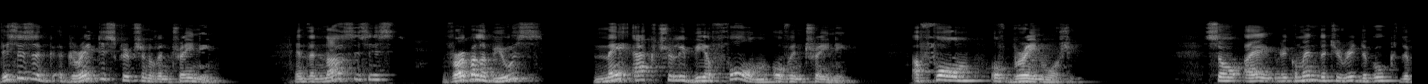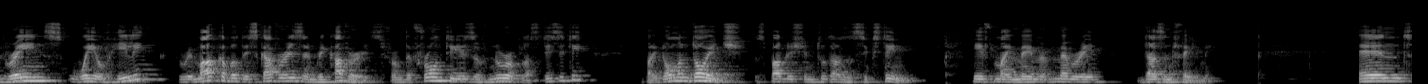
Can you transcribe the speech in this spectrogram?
This is a, great description of entraining. And the narcissist verbal abuse may actually be a form of entraining, a form of brainwashing. So I recommend that you read the book The Brain's Way of Healing, Remarkable Discoveries and Recoveries from the Frontiers of Neuroplasticity by Norman Doidge, was published in 2016, if my mem memory doesn't fail me. And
